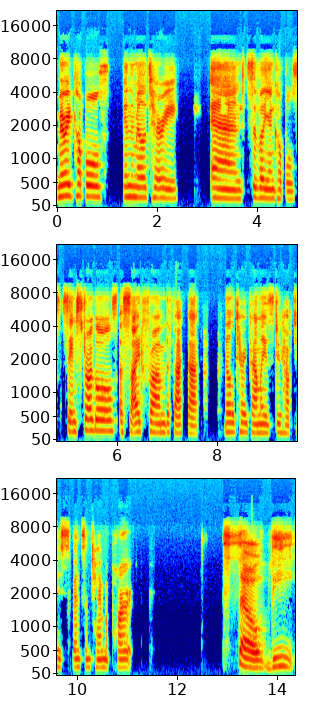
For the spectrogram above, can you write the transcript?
married couples in the military and civilian couples? Same struggles, aside from the fact that military families do have to spend some time apart. So the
